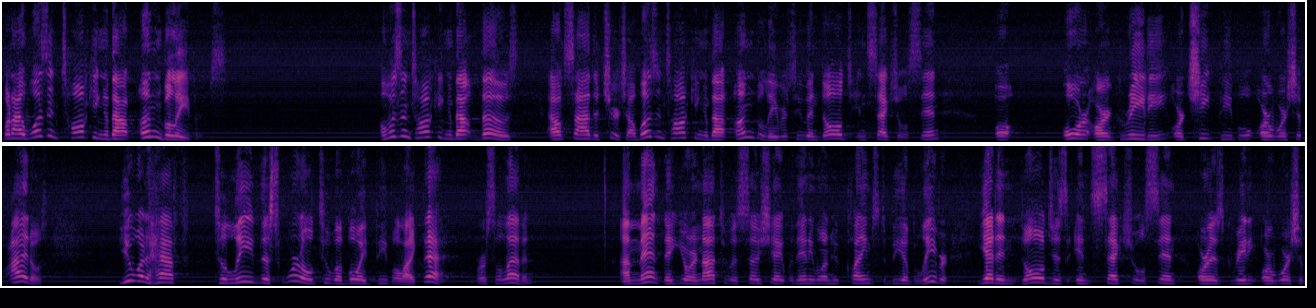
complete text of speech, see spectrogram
But I wasn't talking about unbelievers. I wasn't talking about those outside the church. I wasn't talking about unbelievers who indulge in sexual sin or, or are greedy or cheat people or worship idols. You would have to leave this world to avoid people like that. Verse 11 I meant that you are not to associate with anyone who claims to be a believer yet indulges in sexual sin or is greedy or worship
